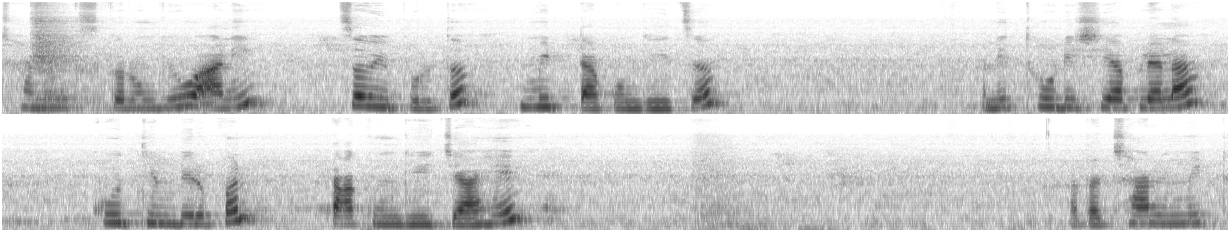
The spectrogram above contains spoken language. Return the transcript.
छान मिक्स करून घेऊ आणि चवीपुरतं मीठ टाकून घ्यायचं. आणि थोडीशी आपल्याला कोथिंबीर पण टाकून घ्यायची आहे. आता छान मीठ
